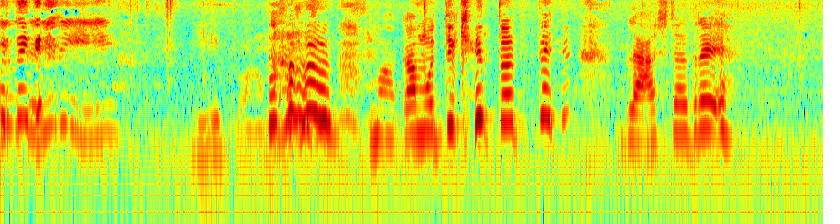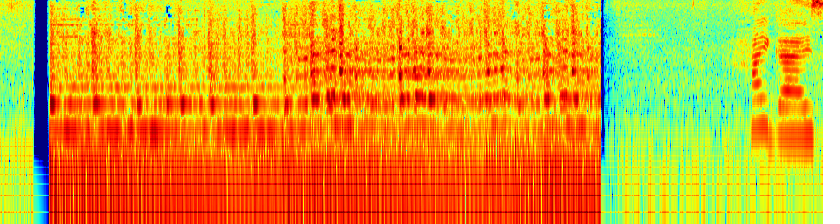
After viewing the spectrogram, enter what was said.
ಬರ್ತೈತಿ. ಮಕ ಮುದ್ದಿ ಕಿತ್ತೆ ಬ್ಲಾಸ್ಟ್ ಆದ್ರೆ. Hi guys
